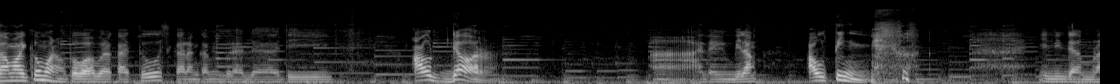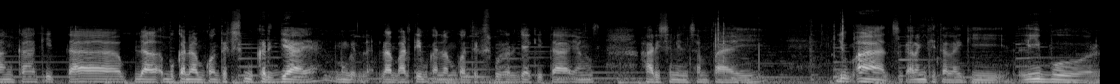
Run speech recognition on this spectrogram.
Assalamualaikum warahmatullahi wabarakatuh. Sekarang kami berada di outdoor. Ah, ada yang bilang outing. Ini dalam rangka kita bukan dalam konteks bekerja ya, dalam arti bukan dalam konteks bekerja kita yang hari Senin sampai Jumat. Sekarang kita lagi libur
